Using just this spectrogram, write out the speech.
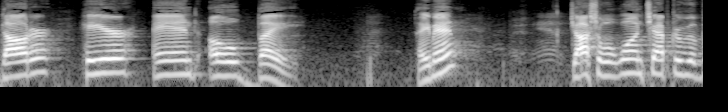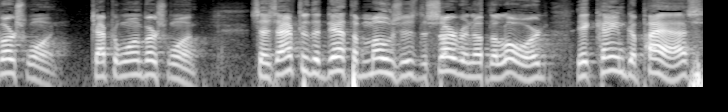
daughter, hear and obey. Amen? Amen. Joshua 1, chapter verse 1. Chapter 1, verse 1 says, After the death of Moses, the servant of the Lord, it came to pass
